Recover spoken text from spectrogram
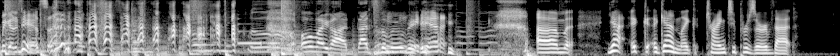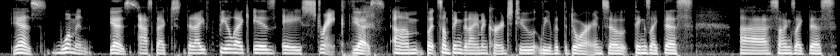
we gotta dance. Oh my God, that's the movie. yeah. Um, yeah. Again, like trying to preserve that yes, woman yes, aspect that I feel like is a strength. yes. um, but something that I'm encouraged to leave at the door. And so things like this, uh, songs like this,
